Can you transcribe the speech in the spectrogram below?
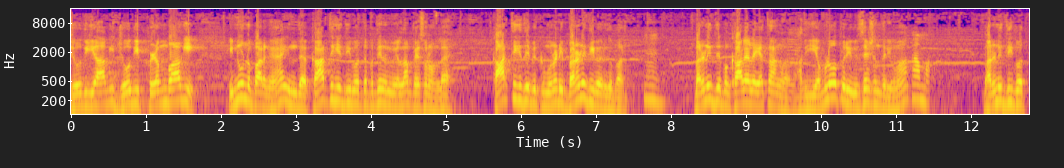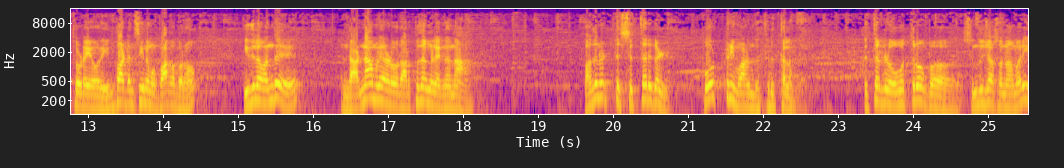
ஜோதியாகி ஜோதி பிழம்பாகி. இன்னொன்று பாருங்க இந்த கார்த்திகை தீபத்தை பற்றி நம்ம எல்லாம் பேசுகிறோம்ல கார்த்திகை தீபத்துக்கு முன்னாடி பரணி தீபம் இருக்கு பாருங்க பரணி தீபம் காலையில் ஏற்றுறாங்களா அது எவ்வளோ பெரிய விசேஷம் தெரியுமா? ஆமா. பரணி தீபத்துடைய ஒரு இம்பார்ட்டன்ஸையும் நம்ம பார்க்க போகிறோம் இதில் வந்து இந்த அண்ணாமலையாரோட ஒரு அற்புதங்கள் என்னென்னா பதினெட்டு சித்தர்கள் போற்றி வாழ்ந்த திருத்தலம். சித்தர்கள் ஒவ்வொருத்தரும் இப்போ சிந்துஜா சொன்ன மாதிரி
